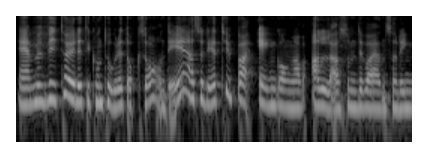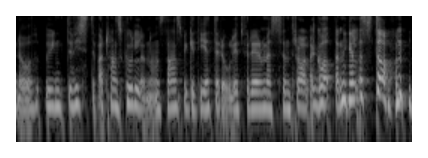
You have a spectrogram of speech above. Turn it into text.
Eh, men vi tar ju det till kontoret också. Och det är, alltså, det är typ bara en gång av alla som det var en som ringde och, och inte visste vart han skulle någonstans. Vilket är jätteroligt för det är den mest centrala gatan i hela stan.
